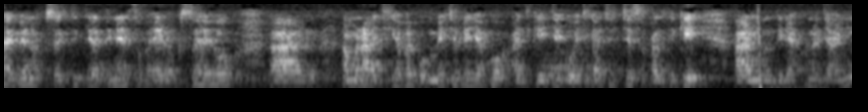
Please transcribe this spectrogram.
থাকবেন, অক্ষয় তৃতীয়ার দিনে সবাই অক্ষয় হোক। আর আমরা আজকে আবার বোম্বে চলে যাব। আজকে এই যে গোজ গাছ হচ্ছে সকাল থেকেই, আর মন্দিরে এখনও যায়নি।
